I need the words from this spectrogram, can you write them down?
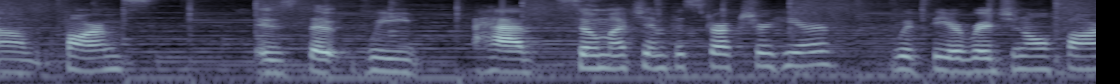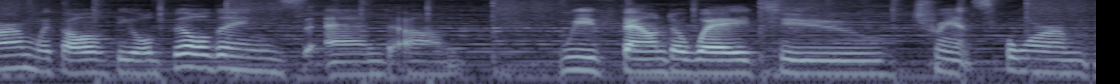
um, farms is that we have so much infrastructure here with the original farm, with all of the old buildings, and um, we've found a way to transform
